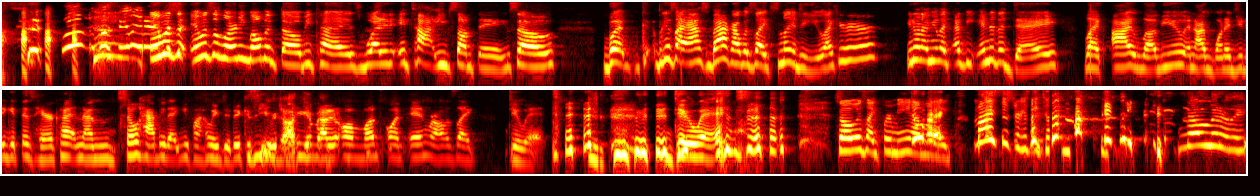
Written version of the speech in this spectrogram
it was a, it was a learning moment though because what it, it, taught you something. So, but because I asked back, I was like, Smelia, do you like your hair? You know what I mean? Like at the end of the day, like I love you and I wanted you to get this haircut and I'm so happy that you finally did it because you were talking about it on month on end where I was like, do it. do it. so it was like for me, I'm like My sister has been telling me. no, literally.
